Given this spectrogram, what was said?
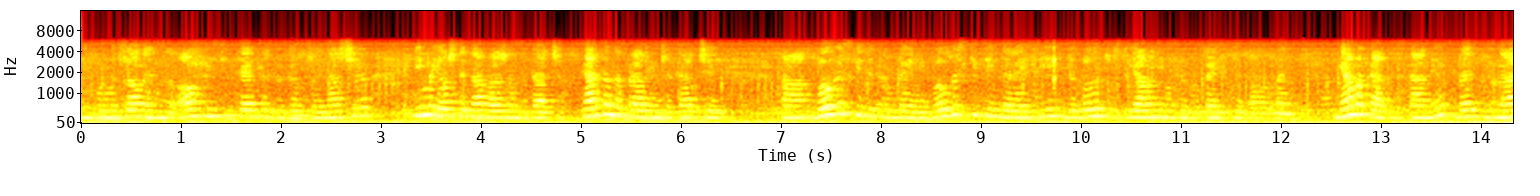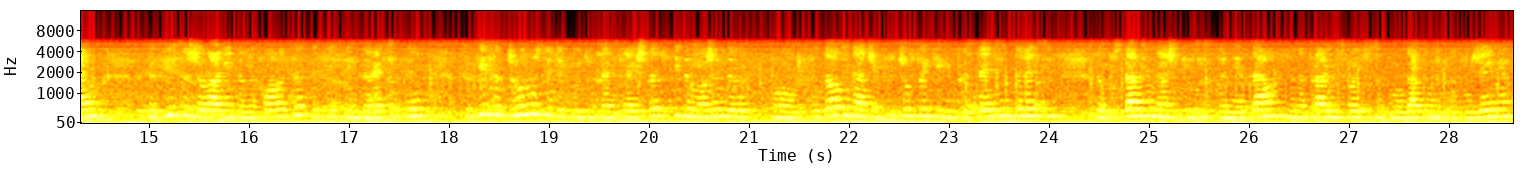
информационен офис и център, какъвто е нашия, има и още една важна задача. Как да направим така, че а, българските проблеми, българските интереси да бъдат устоявани в Европейския парламент. Няма как да стане, без да знаем какви са желанията на хората, какви са интересите, какви са трудностите, които срещат и да можем да по, този начин, причувствайки ги през тези интереси, да поставим нашите изисквания там, да направим своите законодателни предложения,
